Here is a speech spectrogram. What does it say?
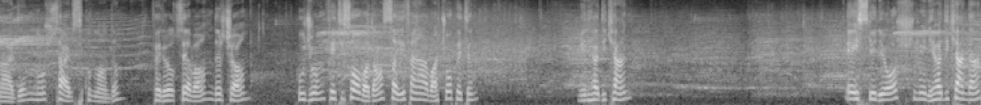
Verdim. Nur servisi kullandım. Fedorovseva, Dırça, Hucum Fetisova'dan sayı Fenerbahçe Opet'in. Meliha Diken. Ace geliyor. Meliha Diken'den.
